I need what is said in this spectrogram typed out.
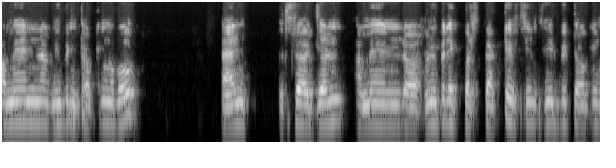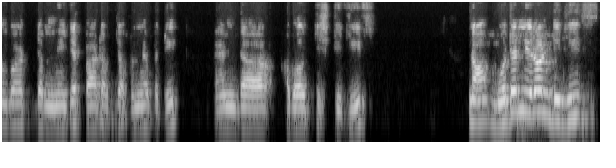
I mean, we've been talking about, and it's a general, I mean, uh, homeopathic perspective, since we'll be talking about the major part of the homeopathy and uh, about this disease. Now, motor neuron disease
